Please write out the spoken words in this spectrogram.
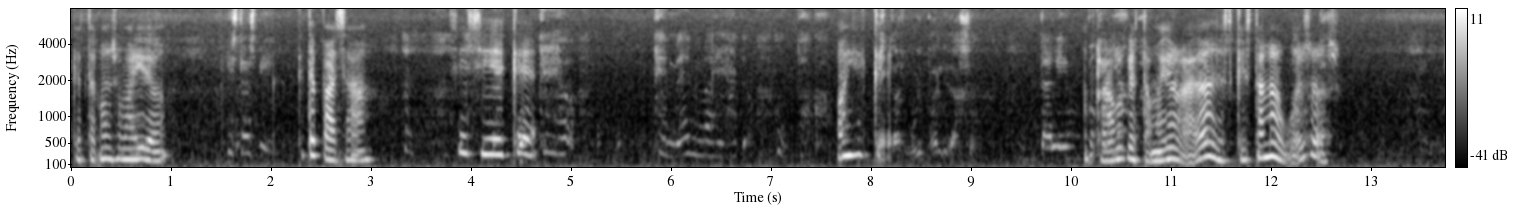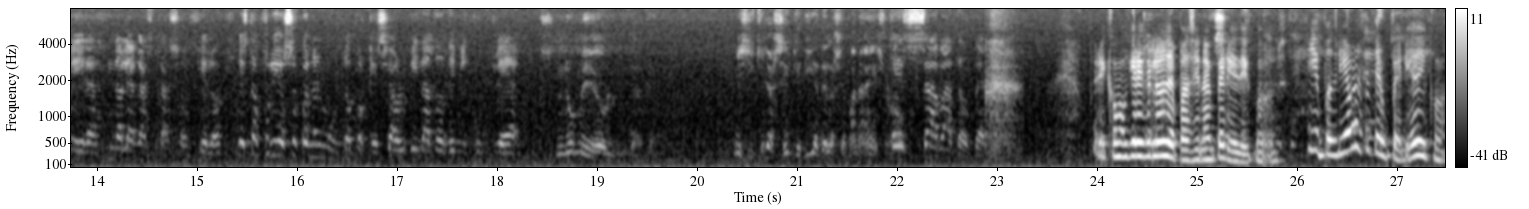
que está con su marido. ¿Qué te pasa? Sí, sí, es que... Ay, es que... Claro, porque está muy delgada, es que están los huesos. Mira, no le hagas caso, cielo. Está furioso con el mundo porque se ha olvidado de mi cumpleaños. No me he olvidado. Ni siquiera sé qué día de la semana es. ¿no? Es sábado, ¿verdad? Pero ¿y cómo quiere que lo sepa si no hay periódicos? Oye, podríamos hacer un periódico.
